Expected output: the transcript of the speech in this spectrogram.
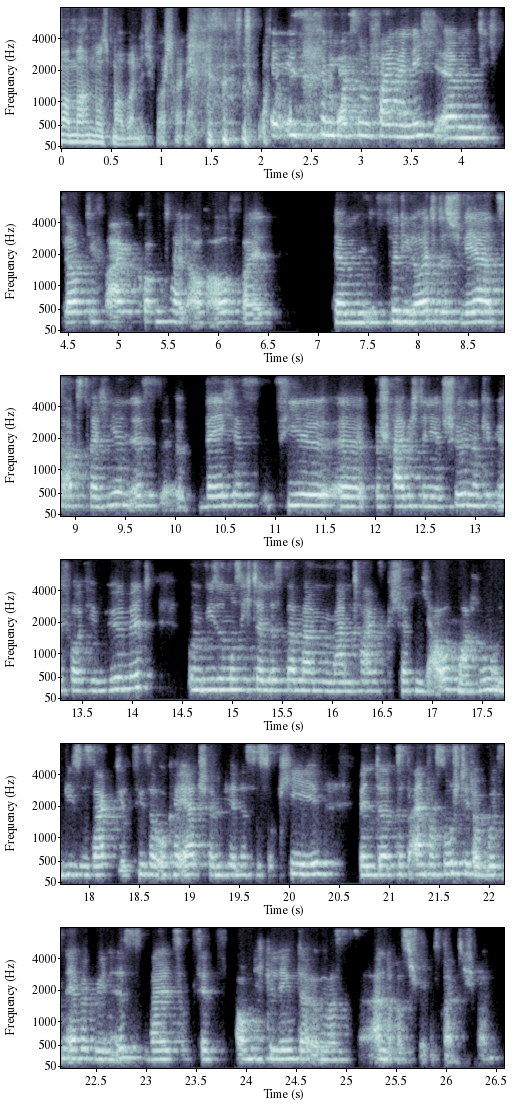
man machen, muss man aber nicht wahrscheinlich. so. Ist für mich absolut fein, wenn nicht. Ähm, ich glaube, die Frage kommt halt auch auf, weil ähm, für die Leute das schwer zu abstrahieren ist, äh, welches Ziel äh, beschreibe ich denn jetzt schön und gebe mir voll viel Mühe mit. Und wieso muss ich denn das dann beim, meinem Tagesgeschäft nicht auch machen? Und wieso sagt jetzt dieser OKR-Champion, es ist okay, wenn das einfach so steht, obwohl es ein Evergreen ist, weil es uns jetzt auch nicht gelingt, da irgendwas anderes Schönes reinzuschreiben.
